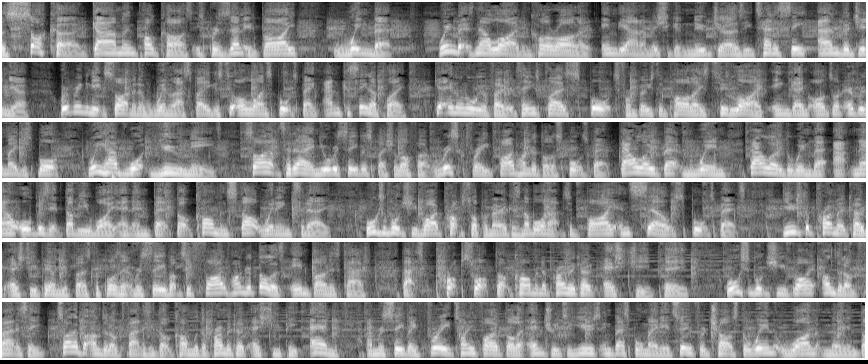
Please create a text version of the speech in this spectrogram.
The Soccer Gambling Podcast is presented by WynnBET. WynnBET is now live in Colorado, Indiana, Michigan, New Jersey, Tennessee, and Virginia. We're bringing the excitement of Wynn Las Vegas to online sports betting and casino play. Get in on all your favourite teams, players, sports, from boosted parlays to live in-game odds on every major sport. We have what you need. Sign up today and you'll receive a special offer. Risk-free $500 sports bet. Download Bet and win. Download the WynnBET app now or visit wynnbet.com and start winning today. Also brought to you by PropSwap, America's number one app to buy and sell sports bets. Use the promo code SGP on your first deposit and receive up to $500 in bonus cash. That's PropSwap.com and the promo code SGP. Also brought to you by Underdog Fantasy. Sign up at UnderdogFantasy.com with the promo code SGPN and receive a free $25 entry to use in Best Ball Mania 2 for a chance to win $1 million.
